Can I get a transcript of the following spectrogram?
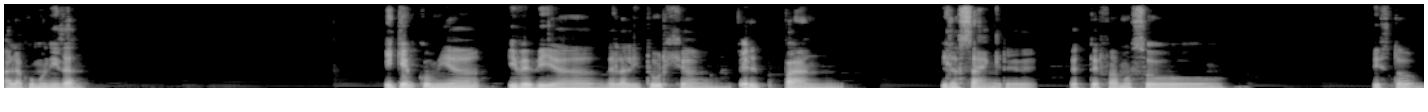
a la comunidad. ¿Y quién comía y bebía de la liturgia el pan y la sangre este famoso listo.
